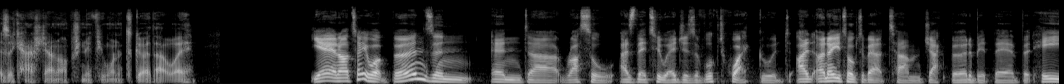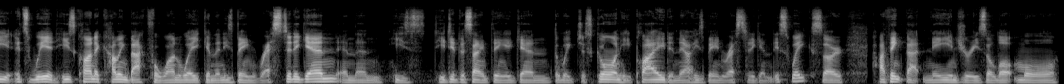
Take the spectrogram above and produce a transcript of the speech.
as a cash down option if you wanted to go that way. Yeah, and I'll tell you what, Burns and and uh, Russell as their two edges have looked quite good. I, I know you talked about um, Jack Bird a bit there, but he it's weird. He's kind of coming back for one week and then he's being rested again, and then he's he did the same thing again the week just gone. He played and now he's being rested again this week. So I think that knee injury is a lot more.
